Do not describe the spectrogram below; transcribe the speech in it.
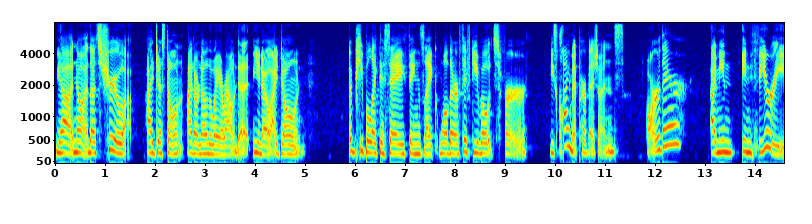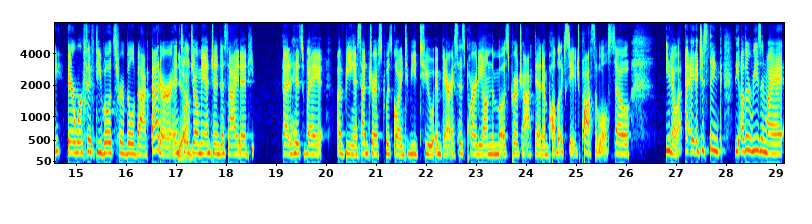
Yeah, no, that's true. I just don't I don't know the way around it. You know, I don't people like to say things like, well, there are 50 votes for these climate provisions. Are there? I mean, in theory, there were 50 votes for Build Back Better until yeah. Joe Manchin decided that his way of being a centrist was going to be to embarrass his party on the most protracted and public stage possible. So, you know, I, I just think the other reason why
